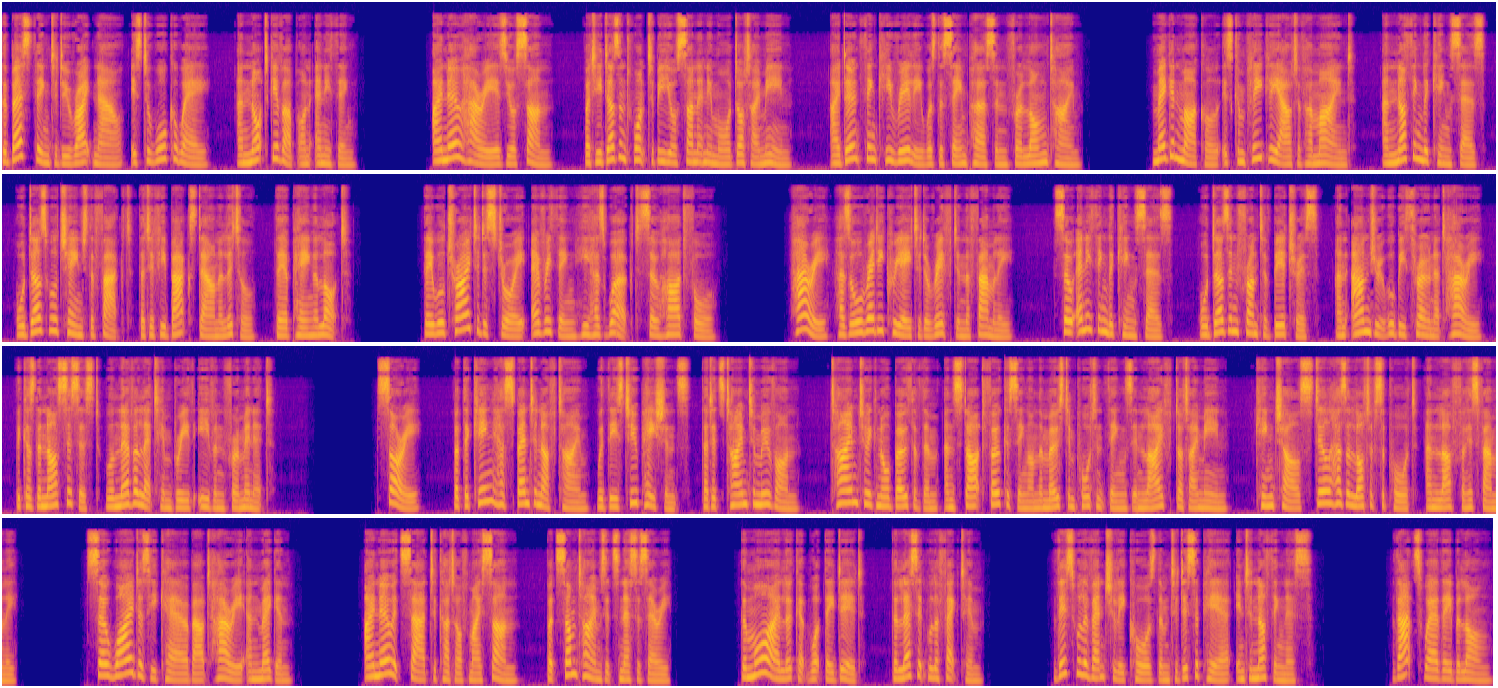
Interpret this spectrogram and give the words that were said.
The best thing to do right now is to walk away, and not give up on anything. I know Harry is your son, but he doesn't want to be your son anymore. I mean, I don't think he really was the same person for a long time. Meghan Markle is completely out of her mind, and nothing the king says, or does will change the fact that if he backs down a little, they are paying a lot. They will try to destroy everything he has worked so hard for. Harry has already created a rift in the family, so anything the king says, or does in front of Beatrice, and Andrew will be thrown at Harry, because the narcissist will never let him breathe even for a minute. Sorry, but the king has spent enough time with these two patients that it's time to move on, time to ignore both of them and start focusing on the most important things in life. I mean, King Charles still has a lot of support and love for his family. So why does he care about Harry and Meghan? I know it's sad to cut off my son, but sometimes it's necessary. The more I look at what they did, the less it will affect him. This will eventually cause them to disappear into nothingness. That's where they belong.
